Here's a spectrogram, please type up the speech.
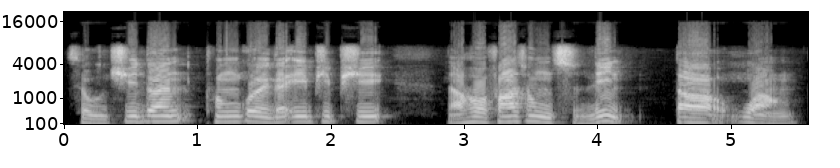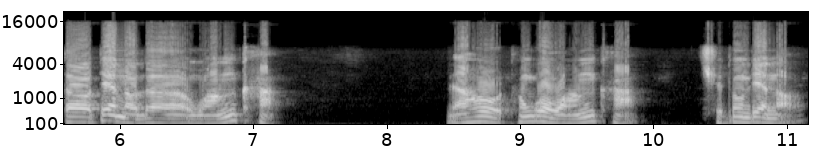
手机端通过一个 APP，然后发送指令到网到电脑的网卡，然后通过网卡启动电脑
